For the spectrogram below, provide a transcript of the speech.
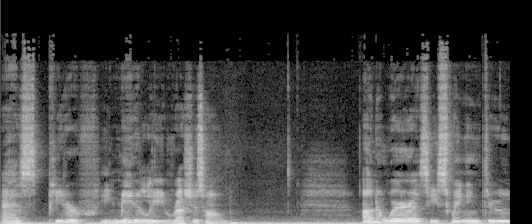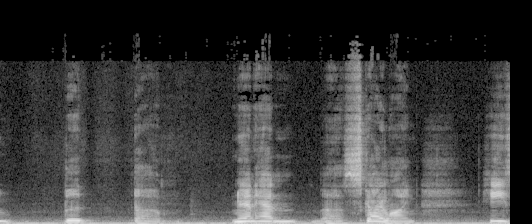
as Peter immediately rushes home. Unaware as he's swinging through the uh, Manhattan uh, skyline, he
